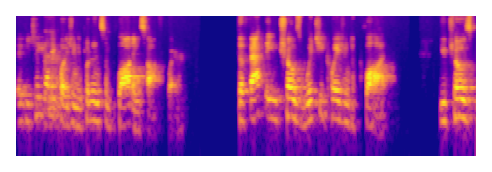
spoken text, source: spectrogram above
if you take that equation, you put it in some plotting software, the fact that you chose which equation to plot, you chose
